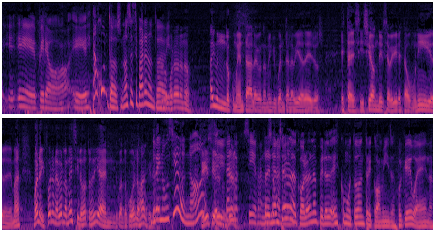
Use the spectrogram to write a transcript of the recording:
eh, eh, pero eh, están juntos, no se separaron No, todavía. por ahora no. Hay un documental algo también que cuenta la vida de ellos. Esta decisión de irse a vivir a Estados Unidos y demás. Bueno, y fueron a verlo a Messi los otros días en- cuando jugó en Los Ángeles. Renunciaron, ¿no? Sí, sí, Están renunciaron. re- sí, renunciaron. Renunciaron a la corona, pero es como todo entre comillas, porque bueno.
